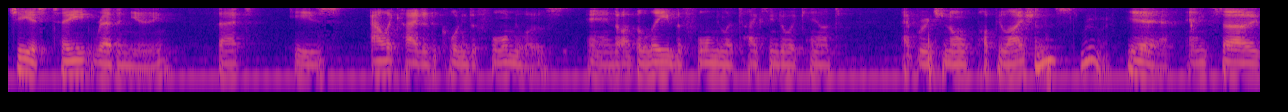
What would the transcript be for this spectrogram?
GST revenue that is allocated according to formulas, and I believe the formula takes into account Aboriginal populations. Really? Yeah, and so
